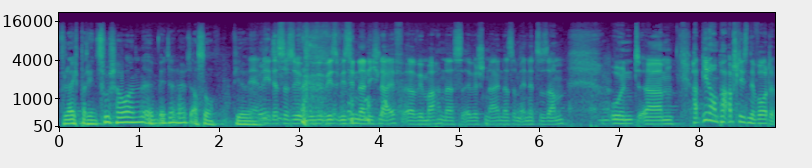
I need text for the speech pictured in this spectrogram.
Vielleicht bei den Zuschauern im Internet? Achso, wir. Ja, nee, das ist, wir, wir, wir, sind da nicht live. Äh, wir machen das, äh, wir schneiden das am Ende zusammen. Und ähm, habt ihr noch ein paar abschließende Worte?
